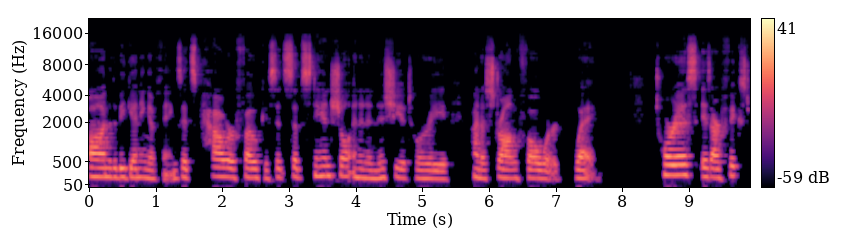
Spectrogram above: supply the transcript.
on the beginning of things. It's power focused. It's substantial in an initiatory kind of strong forward way. Taurus is our fixed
